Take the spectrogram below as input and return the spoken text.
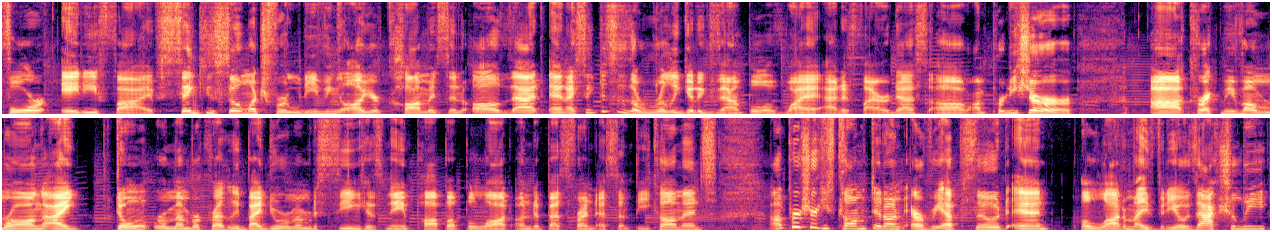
485. Thank you so much for leaving all your comments and all of that, and I think this is a really good example of why I added Fire Death. Um, I'm pretty sure, uh, correct me if I'm wrong, I don't remember correctly, but I do remember seeing his name pop up a lot on the Best Friend SMP comments. I'm pretty sure he's commented on every episode and a lot of my videos, actually.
